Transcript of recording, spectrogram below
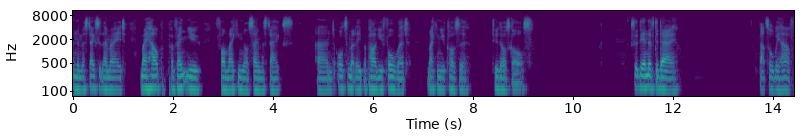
and the mistakes that they made may help prevent you from making those same mistakes and ultimately propel you forward, making you closer to those goals. Because at the end of the day, that's all we have.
